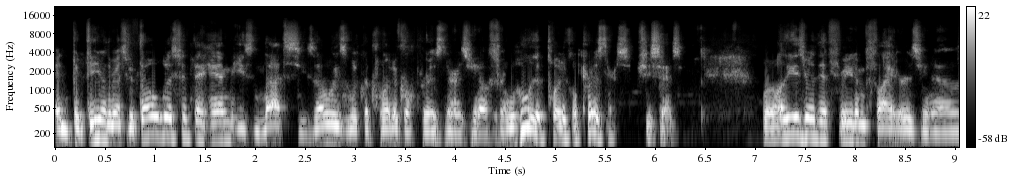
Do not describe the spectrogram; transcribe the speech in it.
And Badillo and the rest go, "Don't listen to him. He's nuts. He's always with the political prisoners." You know, well, who are the political prisoners? She says. Well, these are the freedom fighters, you know,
